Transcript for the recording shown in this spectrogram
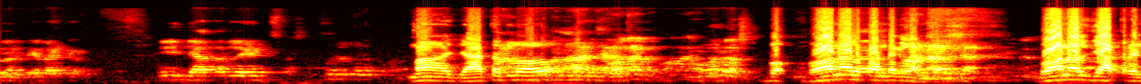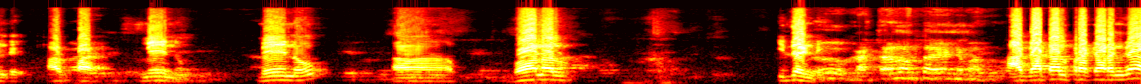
జాతరలో మా జాతరలో బోనాల పండుగలు అండి. బోనాల జాతర అండి. మెయిన్ మెయిన్ ఆ, బోనాలు ఇదండి. ఆ ఘటాల ప్రకారంగా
